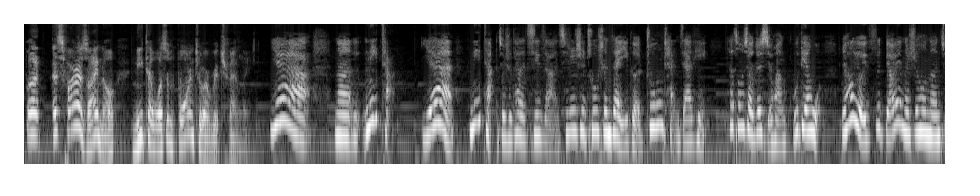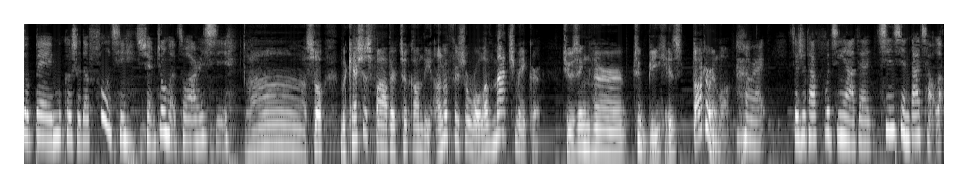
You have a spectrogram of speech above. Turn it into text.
But as far as I know, Nita wasn't born to a rich family. Yeah，那 Nita，Yeah，Nita 就是他的妻子啊，其实是出生在一个中产家庭。 他从小就喜欢古典舞，然后有一次表演的时候呢，就被穆克什的父亲选中了做儿媳。Ah, so Mukesh's father took on the unofficial role of matchmaker choosing her to be his daughter-in-law. All right，就是他父亲啊在牵线搭桥了。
